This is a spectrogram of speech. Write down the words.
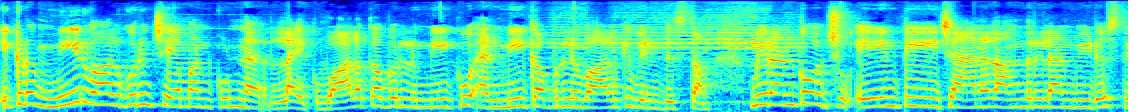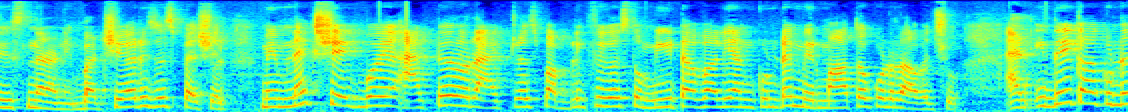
ఇక్కడ మీరు వాళ్ళ గురించి ఏమనుకుంటున్నారు? లైక్ వాళ్ళ కబుర్లు మీకు అండ్ మీ కబుర్లు వాళ్ళకి వినిపిస్తాం. మీరు అనుకోవచ్చు ఏంటి ఈ ఛానల్ అందరు ఇలాంటి వీడియోస్ తీస్తున్నారని but here is a special మేము నెక్స్ట్ చేయకపోయే యాక్టర్ ఆర్ యాక్ట్రెస్ పబ్లిక్ ఫిగర్స్తో మీట్ అవ్వాలి అనుకుంటే మీరు మాతో కూడా రావచ్చు. అండ్ ఇదే కాకుండా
